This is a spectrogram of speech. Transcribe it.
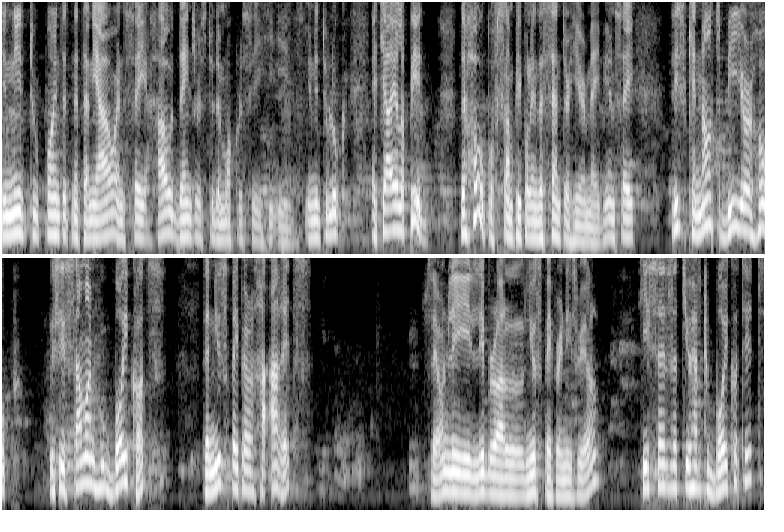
you need to point at Netanyahu and say how dangerous to democracy he is. You need to look at Yair Lapid, the hope of some people in the center here, maybe, and say, this cannot be your hope. This is someone who boycotts the newspaper Haaretz, the only liberal newspaper in Israel. He says that you have to boycott it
